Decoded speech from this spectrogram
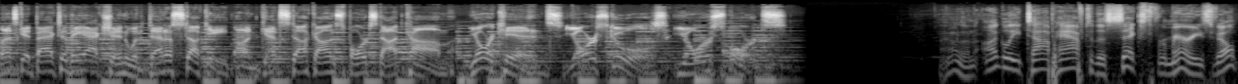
Let's get back to the action with Dennis Stuckey on GetStuckOnSports.com. Your kids, your schools, your sports. That was an ugly top half to the sixth for Marysville.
